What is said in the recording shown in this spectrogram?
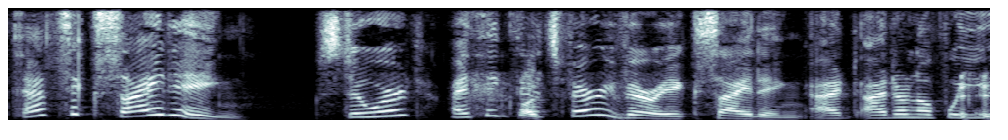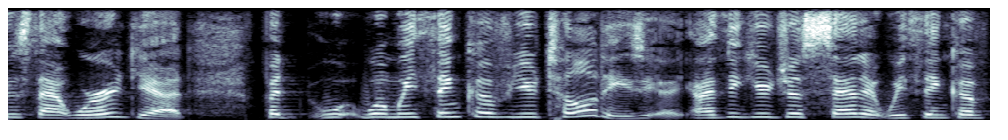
That's exciting. Stuart, I think that's very, very exciting. I, I don't know if we use that word yet, but w- when we think of utilities, I think you just said it. We think of,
